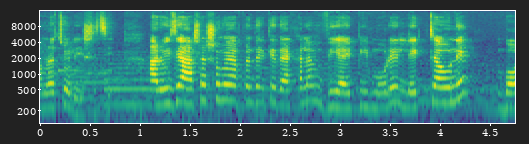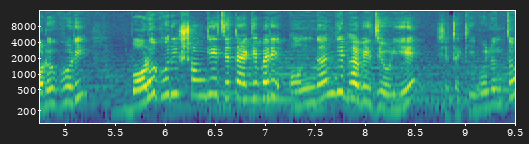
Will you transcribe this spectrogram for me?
আমরা চলে এসেছি। আর ওই যে আসার সময় আপনাদেরকে দেখালাম ভিআইপি মোড়ে লেক টাউনে বড় ঘড়ি বড় ঘড়ির সঙ্গে যেটা একেবারে অঙ্গাঙ্গিভাবে জড়িয়ে সেটা কি বলুন তো?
